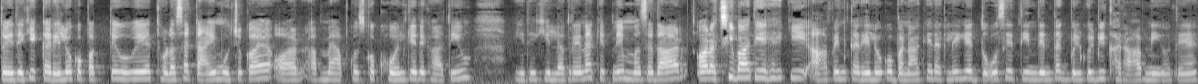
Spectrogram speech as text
तो ये देखिए, करेलों को पकते हुए थोड़ा सा टाइम हो चुका है और अब मैं आपको इसको खोल के दिखाती हूँ। ये देखिए, लग रहे ना कितने मज़ेदार। और अच्छी बात यह है कि आप इन करेलों को बना के रख लें। ये दो से तीन दिन तक बिल्कुल भी ख़राब नहीं होते हैं।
